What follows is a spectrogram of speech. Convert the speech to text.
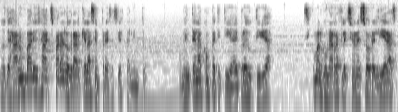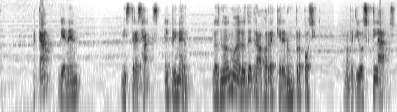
Nos dejaron varios hacks para lograr que las empresas y el talento aumenten la competitividad y productividad, así como algunas reflexiones sobre el liderazgo. Acá vienen mis tres hacks. El primero, los nuevos modelos de trabajo requieren un propósito, con objetivos claros,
